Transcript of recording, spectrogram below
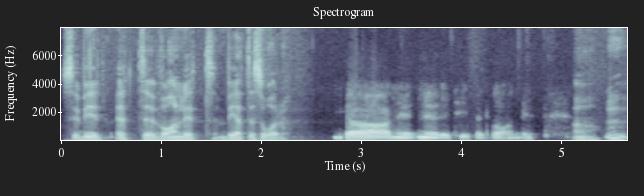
Så det blir ett eh, vanligt betesår? Ja, nu, nu är det typ ett vanligt Ja. Mm.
